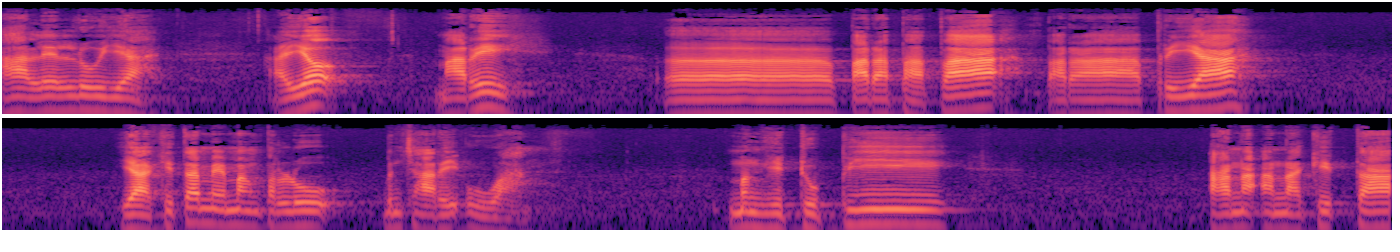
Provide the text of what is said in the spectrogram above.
Haleluya. Ayo, mari eh, para bapak, para pria, ya kita memang perlu mencari uang, menghidupi anak-anak kita,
